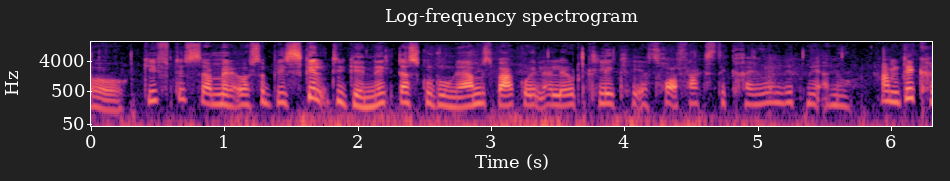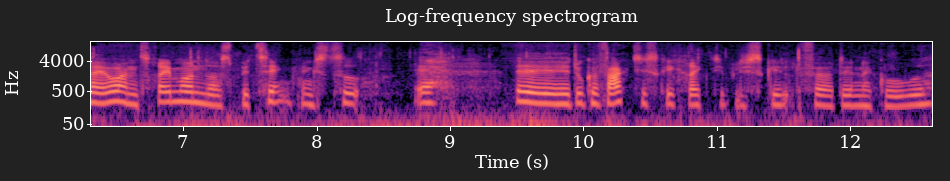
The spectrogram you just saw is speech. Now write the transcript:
at gifte sig, men også at blive skilt igen. Ikke? Der skulle du nærmest bare gå ind og lave et klik. Jeg tror faktisk, det kræver lidt mere nu. Jamen, det kræver en tre måneders betænkningstid. Ja. Øh, du kan faktisk ikke rigtig blive skilt, før den er gået.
